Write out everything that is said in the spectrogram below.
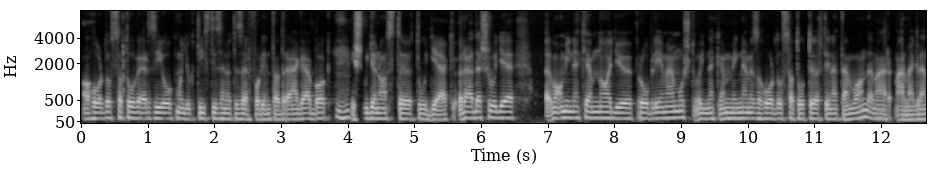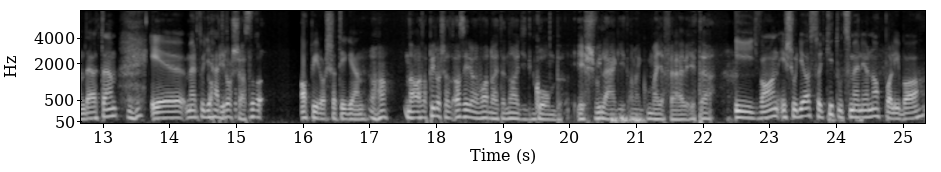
a hordozható verziók mondjuk 10-15 ezer forinttal drágábbak, uh-huh. és ugyanazt tudják. Ráadásul ugye ami nekem nagy problémám most, hogy nekem még nem ez a hordozható történetem van, de már, már megrendeltem. Uh-huh. É, mert ugye a hát pirosat? A pirosat, igen. Aha. Na, az a piros az azért, mert van rajta nagy gomb, és világít, amely megy a felvétel. Így van, és ugye az, hogy ki tudsz menni a nappaliba,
